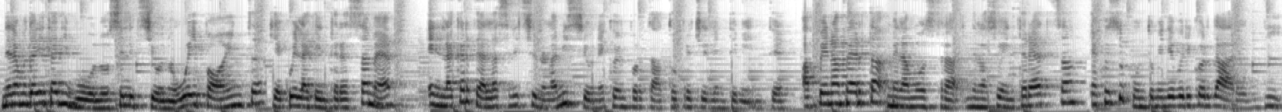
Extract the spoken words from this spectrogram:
Nella modalità di volo seleziono Waypoint, che è quella che interessa a me, e nella cartella seleziono la missione che ho importato precedentemente. Appena aperta me la mostra nella sua interezza e a questo punto mi devo ricordare di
